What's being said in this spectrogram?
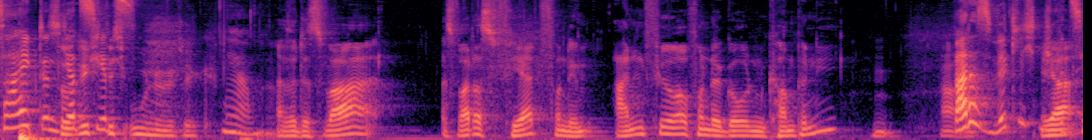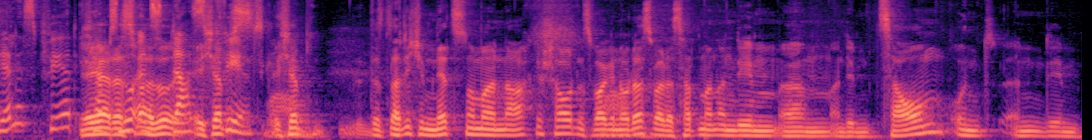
gezeigt und so jetzt richtig jetzt unnötig. ja. Also das war, das war das Pferd von dem Anführer von der Golden Company. War das wirklich ein Ja. spezielles Pferd? Ich Ja, ja, habe es das, nur als also das ich Pferd. ich habe, das hatte ich im Netz nochmal nachgeschaut. Und es war genau das, weil das hat man an dem, ähm, an dem Zaum und an dem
